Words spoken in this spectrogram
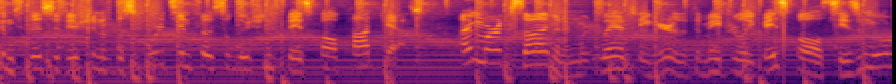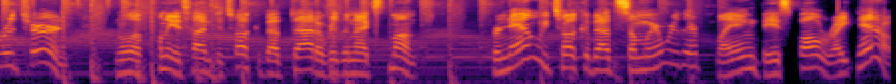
welcome to this edition of the Sports Info Solutions Baseball Podcast. I'm Mark Simon, and we're glad to hear that the Major League Baseball season will return, and we'll have plenty of time to talk about that over the next month. For now, we talk about somewhere where they're playing baseball right now.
